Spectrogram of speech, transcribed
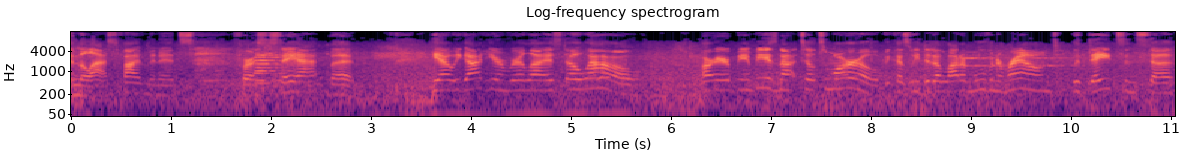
in the last five minutes for us to stay at. But yeah, we got here and realized, oh wow, our Airbnb is not till tomorrow because we did a lot of moving around with dates and stuff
